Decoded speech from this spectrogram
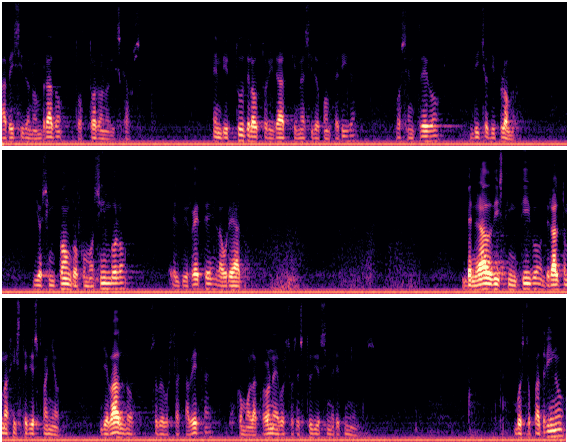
habéis sido nombrado doctor honoris causa. En virtud de la autoridad que me ha sido conferida, os entrego dicho diploma y os impongo como símbolo el birrete laureado, venerado distintivo del alto magisterio español, llevadlo sobre vuestra cabeza como la corona de vuestros estudios y merecimientos. Vuestro padrino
